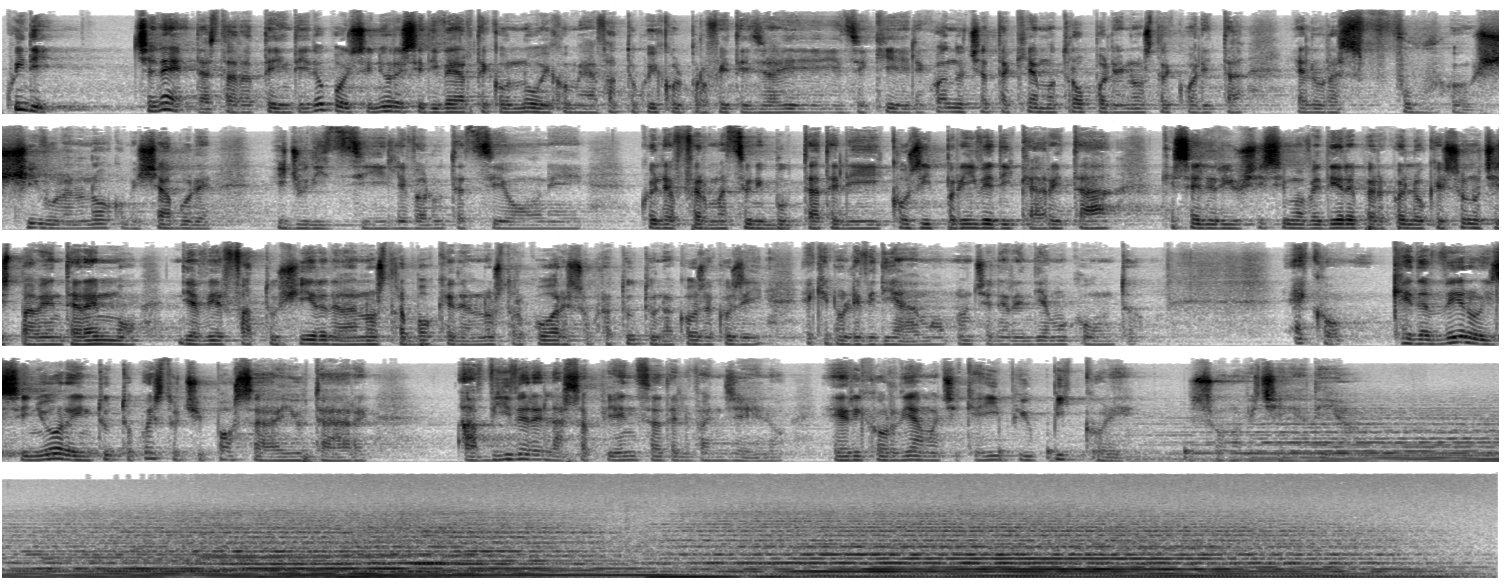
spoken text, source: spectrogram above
Quindi ce n'è da stare attenti. Dopo il Signore si diverte con noi, come ha fatto qui col profeta Ezechiele, quando ci attacchiamo troppo alle nostre qualità e allora sfuggono, scivolano no? come sciabole i giudizi, le valutazioni, quelle affermazioni buttate lì così prive di carità che se le riuscissimo a vedere per quello che sono ci spaventeremmo di aver fatto uscire dalla nostra bocca e dal nostro cuore soprattutto una cosa così e che non le vediamo, non ce ne rendiamo conto. Ecco che davvero il Signore in tutto questo ci possa aiutare a vivere la sapienza del Vangelo e ricordiamoci che i più piccoli sono vicini a Dio.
